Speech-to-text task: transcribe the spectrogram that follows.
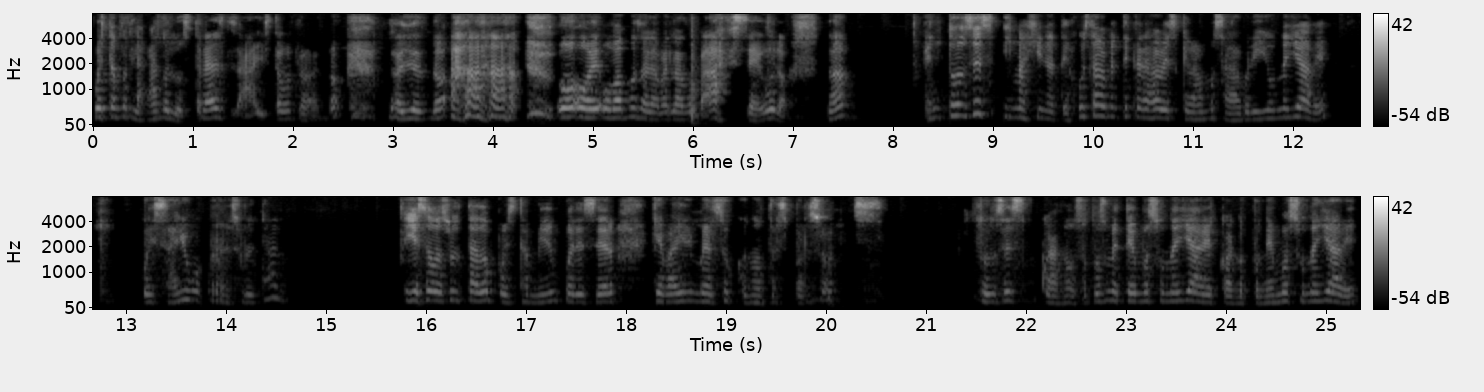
o estamos lavando los trastes, ay, estamos lavando, ¿no? o, o, vamos a lavar la ropa, ay, seguro, ¿no? Entonces, imagínate, justamente cada vez que vamos a abrir una llave, pues hay un resultado. Y ese resultado, pues también puede ser que va inmerso con otras personas. Entonces, cuando nosotros metemos una llave, cuando ponemos una llave,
